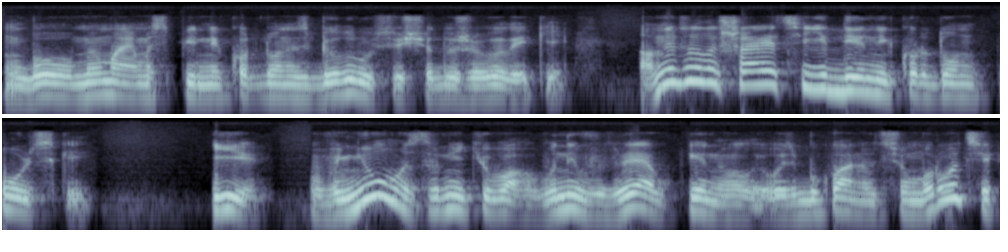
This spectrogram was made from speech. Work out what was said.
бо ми маємо спільний кордон із Білорусі, ще дуже великий. А в них залишається єдиний кордон польський. І в нього, зверніть увагу, вони вже вкинули ось буквально в цьому році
